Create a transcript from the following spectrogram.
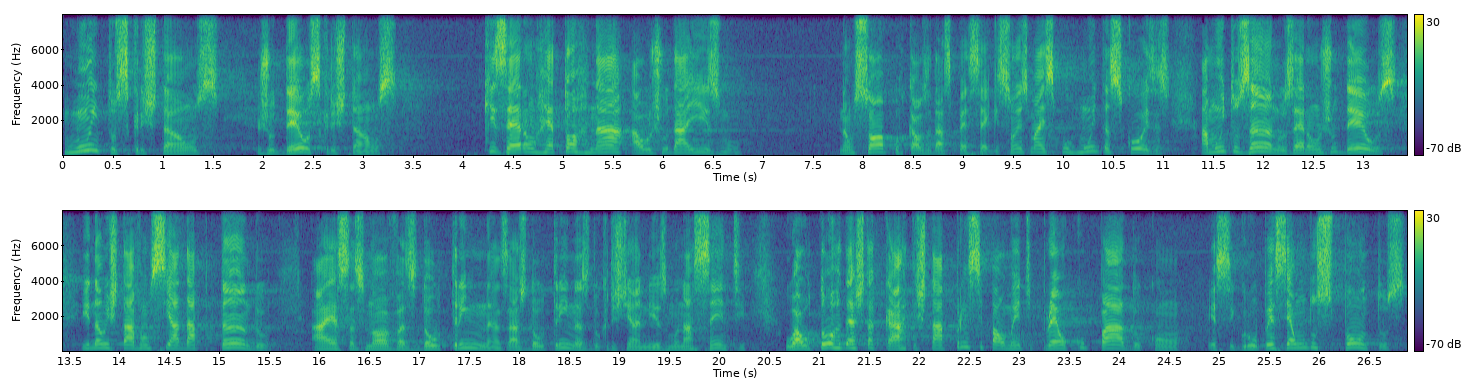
muitos cristãos, judeus cristãos, quiseram retornar ao judaísmo não só por causa das perseguições, mas por muitas coisas. Há muitos anos eram judeus e não estavam se adaptando a essas novas doutrinas, as doutrinas do cristianismo nascente. O autor desta carta está principalmente preocupado com esse grupo. Esse é um dos pontos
